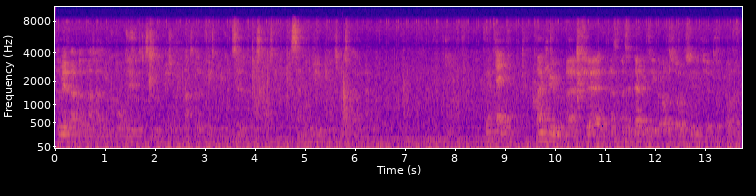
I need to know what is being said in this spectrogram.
The mere fact that the matter has been called in is just an indication of the matter that needs to be considered and it's not a settled view being expressed by the member. Dave. Thank you, uh, Chair. As, as a deputy, but also a signature to the code,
